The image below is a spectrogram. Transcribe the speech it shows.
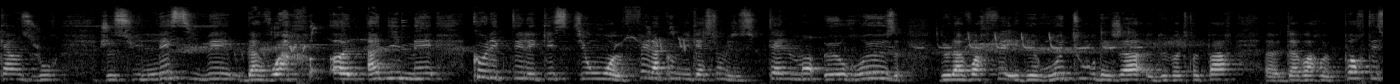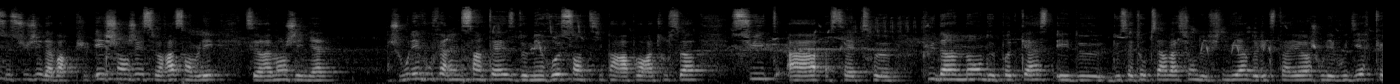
15 jours. Je suis lessivée d'avoir animé, collecté les questions, euh, fait la communication, mais je suis tellement heureuse de l'avoir fait et des retours déjà de votre part, d'avoir porté ce sujet, d'avoir pu échanger, se rassembler. C'est vraiment génial. Je voulais vous faire une synthèse de mes ressentis par rapport à tout ça suite à euh, plus d'un an de podcast et de, de cette observation de filière de l'extérieur. Je voulais vous dire que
